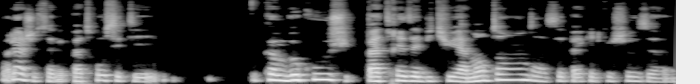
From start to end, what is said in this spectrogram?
voilà, je savais pas trop, c'était, comme beaucoup, je suis pas très habituée à m'entendre, c'est pas quelque chose euh,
